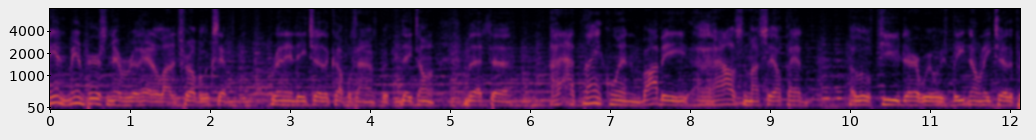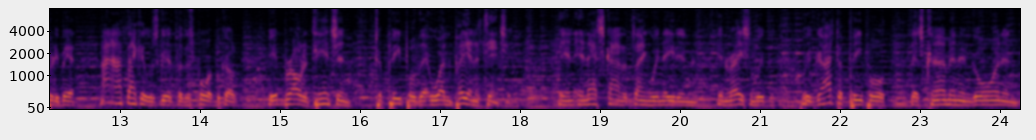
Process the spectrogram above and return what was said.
Me and, me and Pearson never really had a lot of trouble except run into each other a couple times, but Daytona. But uh, I, I, think when Bobby, uh, Allison, and myself had a little feud there we was beating on each other pretty bad, I, I think it was good for the sport because it brought attention to people that wasn't paying attention. And, and that's kind of thing we need in, in racing. We've, we've got the people that's coming and going and,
